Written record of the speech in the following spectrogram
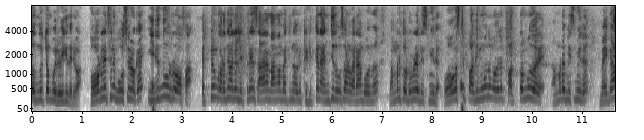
തൊണ്ണൂറ്റൊമ്പത് രൂപയ്ക്ക് തരുക ഹോർലിക്സിനും ബൂസ്റ്റിനും ഒക്കെ ഇരുന്നൂറ് രൂപ ഓഫാ ഏറ്റവും കുറഞ്ഞ വിലയിൽ ഇത്രയും സാധനം വാങ്ങാൻ പറ്റുന്ന ഒരു കിടുക്കൻ അഞ്ച് ദിവസമാണ് വരാൻ പോകുന്നത്. നമ്മുടെ തൊടുപുഴ ബിസ്മിയിൽ ഓഗസ്റ്റ് പതിമൂന്ന് മുതൽ പത്തൊമ്പത് വരെ നമ്മുടെ ബിസ്മിയിൽ മെഗാ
